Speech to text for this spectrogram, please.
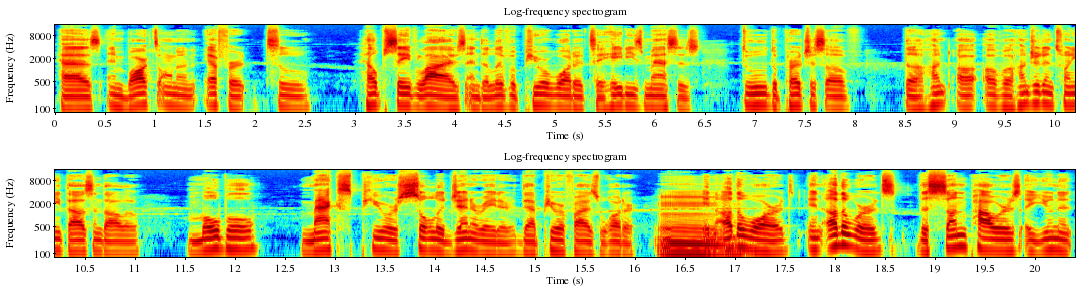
has embarked on an effort to help save lives and deliver pure water to Haiti's masses through the purchase of the uh, of a hundred and twenty thousand dollar mobile max pure solar generator that purifies water. Mm. In other words, in other words, the sun powers a unit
